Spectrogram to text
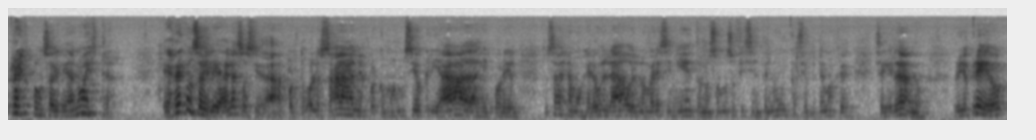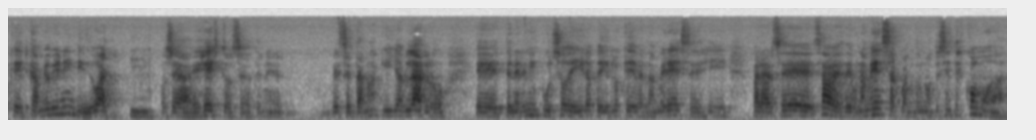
responsabilidad nuestra es responsabilidad de la sociedad por todos los años, por cómo hemos sido criadas y por el, tú sabes, la mujer a un lado, el no merecimiento, no somos suficientes nunca, siempre tenemos que seguir dando. Pero yo creo que el cambio viene individual, o sea, es esto, o sea, tener, sentarnos aquí y hablarlo, eh, tener el impulso de ir a pedir lo que de verdad mereces y pararse, sabes, de una mesa cuando no te sientes cómoda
